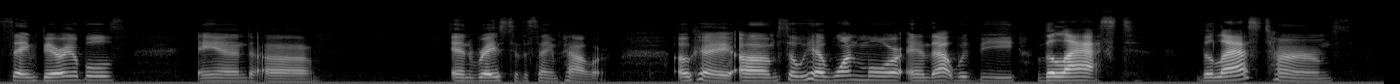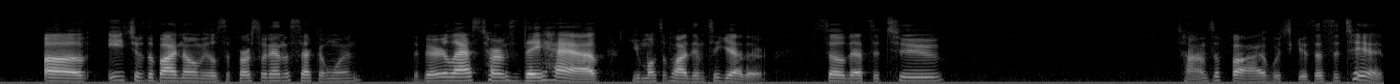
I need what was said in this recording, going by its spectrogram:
same variables and uh, and raised to the same power. Okay, um, so we have one more, and that would be the last, the last terms of each of the binomials, the first one and the second one. The very last terms they have, you multiply them together. So that's a 2 times a 5, which gives us a 10.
